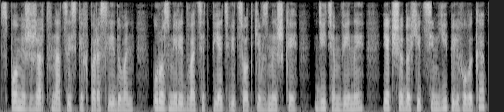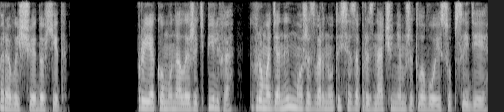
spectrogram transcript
з поміж жертв нацистських переслідувань, у розмірі 25% знижки, дітям війни, якщо дохід сім'ї пільговика перевищує дохід, при якому належить пільга, громадянин може звернутися за призначенням житлової субсидії.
